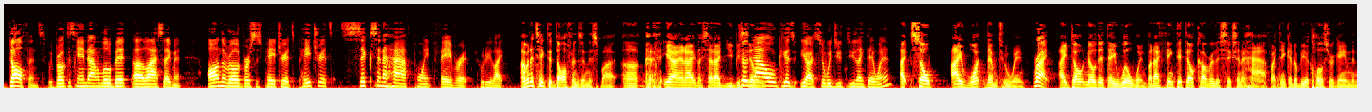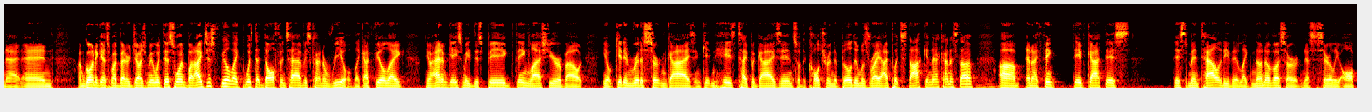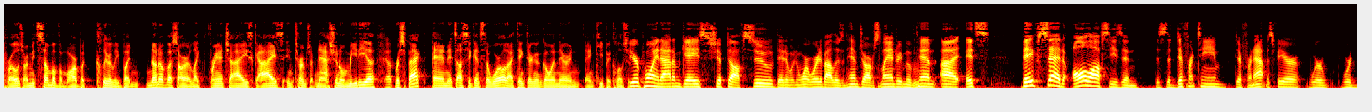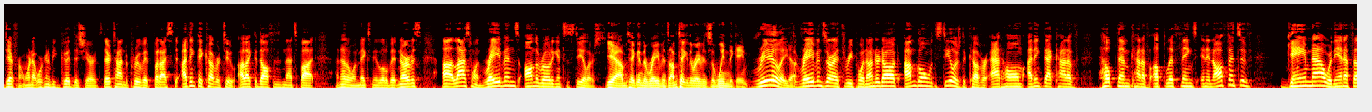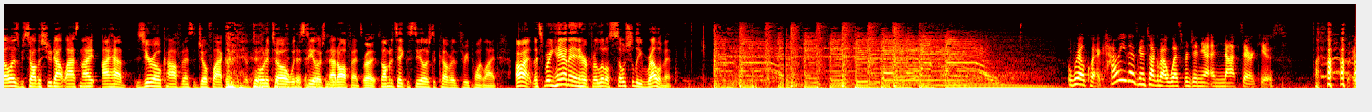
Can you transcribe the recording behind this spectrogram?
Dolphins. We broke this game down a little bit uh, last segment. On the road versus Patriots. Patriots six and a half point favorite. Who do you like? I'm going to take the Dolphins in this spot. Uh, yeah, and I said I'd, you'd be So silly. now, because yeah, so would you do you think they win? I, so I want them to win. Right. I don't know that they will win, but I think that they'll cover the six and a half. I think it'll be a closer game than that. And I'm going against my better judgment with this one, but I just feel like what the Dolphins have is kind of real. Like I feel like, you know, Adam Gase made this big thing last year about, you know, getting rid of certain guys and getting his type of guys in. So the culture in the building was right. I put stock in that kind of stuff. Um, and I think they've got this, this mentality that like none of us are necessarily all pros. Or, I mean, some of them are, but clearly, but none of us are like franchise guys in terms of national media Yep. respect. And it's us against the world. I think they're going to go in there and, and keep it closer. To your point, Adam Gase shipped off Sue. They weren't worried about losing him. Jarvis Landry moved him. Uh, it's, they've said all offseason, this is a different team, different atmosphere. We're, we're different. We're not, we're going to be good this year. It's their time to prove it, but I, st- I think they cover too. I like the Dolphins in that spot. Another one makes me a little bit nervous. Uh, last one, Ravens on the road against the Steelers. Yeah, I'm taking the Ravens. I'm taking the Ravens to win the game. Really? The Ravens are a three point underdog. I'm going with the Steelers to cover at home. I think that kind of helped them kind of uplift things in an offensive game now where the NFL is. We saw the shootout last night. I have zero confidence that Joe Flacco can go toe to toe with the Steelers in that offense. Right. So I'm going to take the Steelers to cover the three point line. All right. Let's bring Hannah in here for a little socially relevant. Real quick, how are you guys going to talk about West Virginia and not Syracuse?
